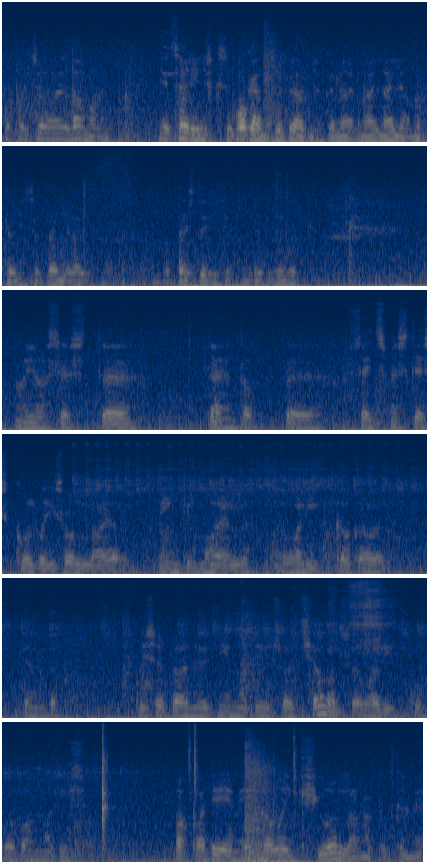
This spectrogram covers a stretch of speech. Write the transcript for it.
proportsioon oli sama. nii et see oli niisuguse kogemuse pealt niisugune naljamõte lihtsalt välja öeldud, päris tõsiselt muidugi see mõte. nojah, sest äh, tähendab äh, seitsmes keskkool võis olla mingil moel valik, aga tähendab, kui seda nüüd niimoodi sotsiaalse valikuga panna, siis akadeemiaga võiks ju olla natukene.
